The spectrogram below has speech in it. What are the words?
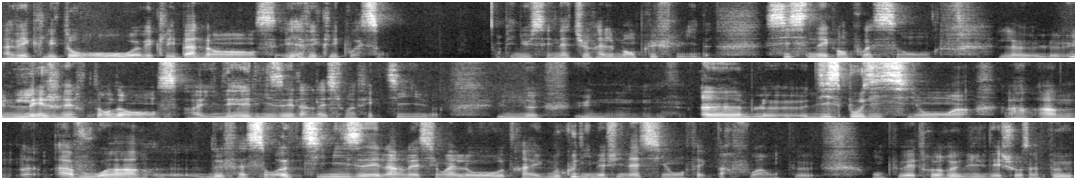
avec les taureaux, avec les balances et avec les poissons. Vénus est naturellement plus fluide, si ce n'est qu'en poisson, une légère tendance à idéaliser la relation affective, une, humble disposition à, voir euh, de façon optimisée la relation à l'autre, avec beaucoup d'imagination, fait que parfois on peut, on peut être heureux de vivre des choses un peu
